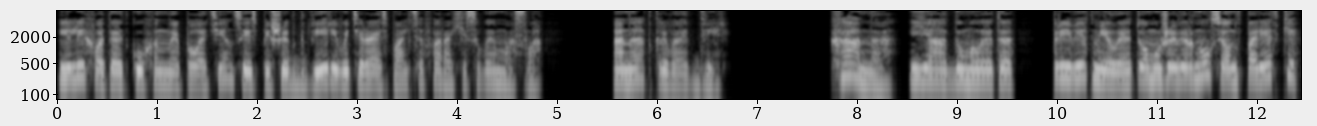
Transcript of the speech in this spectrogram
Лили хватает кухонное полотенце и спешит к двери, вытирая с пальцев арахисовое масло. Она открывает дверь. «Ханна, я думала это...» «Привет, милая, Том уже вернулся, он в порядке?»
